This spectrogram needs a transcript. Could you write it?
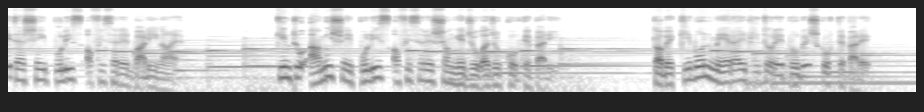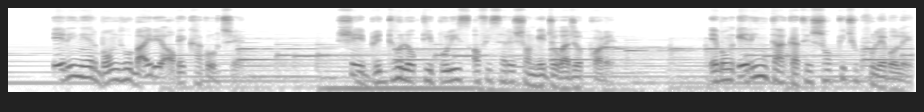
এটা সেই পুলিশ অফিসারের বাড়ি নয়। কিন্তু আমি সেই পুলিশ অফিসারের সঙ্গে যোগাযোগ করতে পারি। তবে কেবল মেয়েরাই ভিতরে প্রবেশ করতে পারে। এরিনের বন্ধু বাইরে অপেক্ষা করছে। সেই বৃদ্ধ লোকটি পুলিশ অফিসারের সঙ্গে যোগাযোগ করে। এবং এরিন তার কাছে সবকিছু খুলে বলে,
